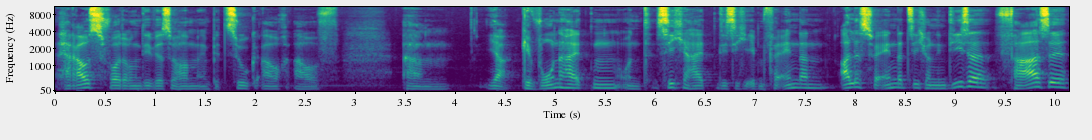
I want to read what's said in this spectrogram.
Herausforderungen, die wir so haben, in Bezug auch auf ähm, ja, Gewohnheiten und Sicherheiten, die sich eben verändern. Alles verändert sich und in dieser Phase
